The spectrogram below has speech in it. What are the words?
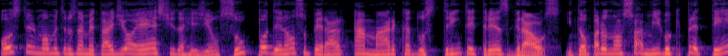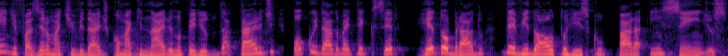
os termômetros na metade oeste da região sul poderão superar a marca dos 33 graus. Então, para o nosso amigo que pretende fazer uma atividade com maquinário no período da tarde, o cuidado vai ter que ser redobrado devido ao alto risco para incêndios.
